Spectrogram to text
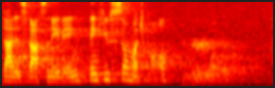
That is fascinating. Thank you so much, Paul.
